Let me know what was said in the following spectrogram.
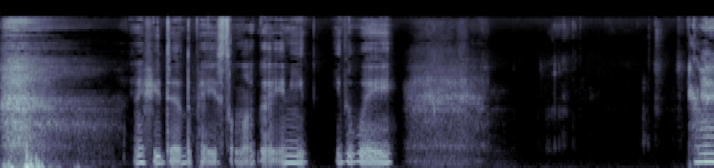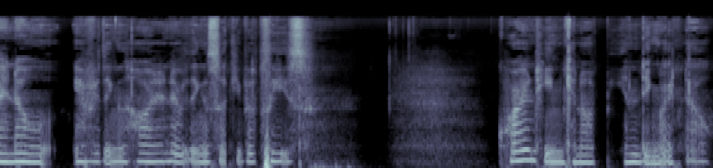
And if you did, the pay is still not good any either way. I know everything is hard and everything is sucky, but please. Quarantine cannot be ending right now.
